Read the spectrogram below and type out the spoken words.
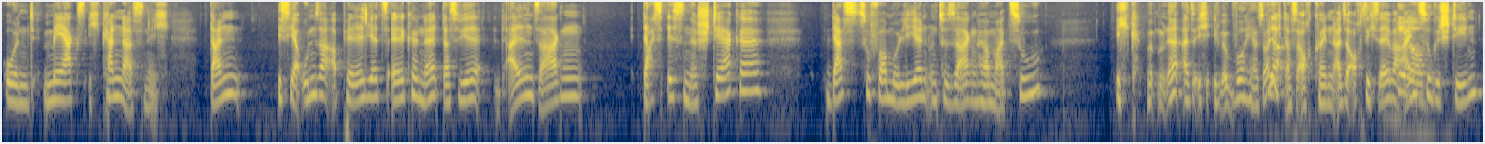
und merkst, ich kann das nicht, dann ist ja unser Appell jetzt, Elke, ne, dass wir allen sagen, das ist eine Stärke, das zu formulieren und zu sagen, hör mal zu. Ich, ne, also ich, woher soll Ja. ich das auch können? Also auch sich selber Genau. einzugestehen,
